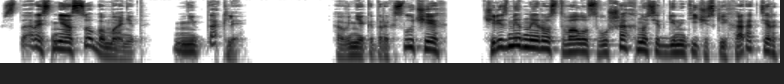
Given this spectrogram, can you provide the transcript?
Старость не особо манит, не так ли? В некоторых случаях чрезмерный рост волос в ушах носит генетический характер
